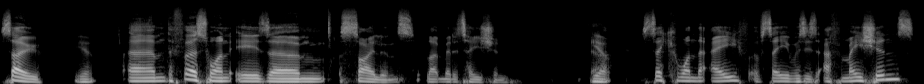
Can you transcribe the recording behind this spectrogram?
So, Yeah. Um, the first one is um, silence, like meditation. Yeah. Second one, the A of savers is affirmations.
